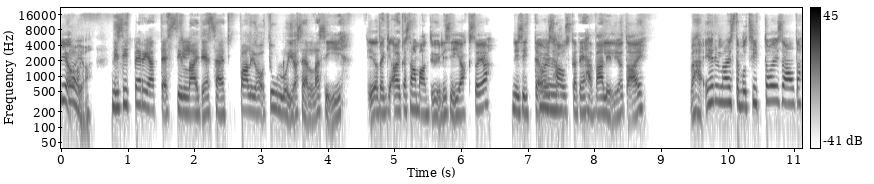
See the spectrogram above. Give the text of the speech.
joo. joo, joo. Niin sitten periaatteessa sillä lailla, että sä et paljon tullut jo sellaisia jotenkin aika samantyylisiä jaksoja, niin sitten mm. olisi hauska tehdä välillä jotain vähän erilaista, mutta sitten toisaalta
